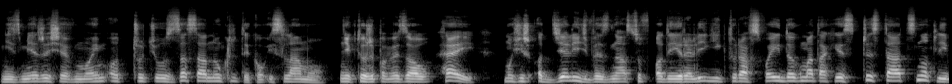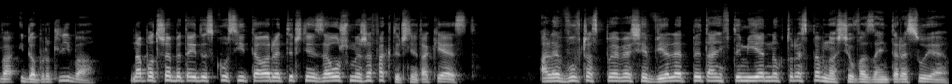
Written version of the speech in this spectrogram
nie zmierzy się w moim odczuciu z zasadną krytyką islamu. Niektórzy powiedzą: hej, musisz oddzielić wyznawców od jej religii, która w swoich dogmatach jest czysta, cnotliwa i dobrotliwa. Na potrzeby tej dyskusji teoretycznie załóżmy, że faktycznie tak jest ale wówczas pojawia się wiele pytań, w tym jedno, które z pewnością Was zainteresuje.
